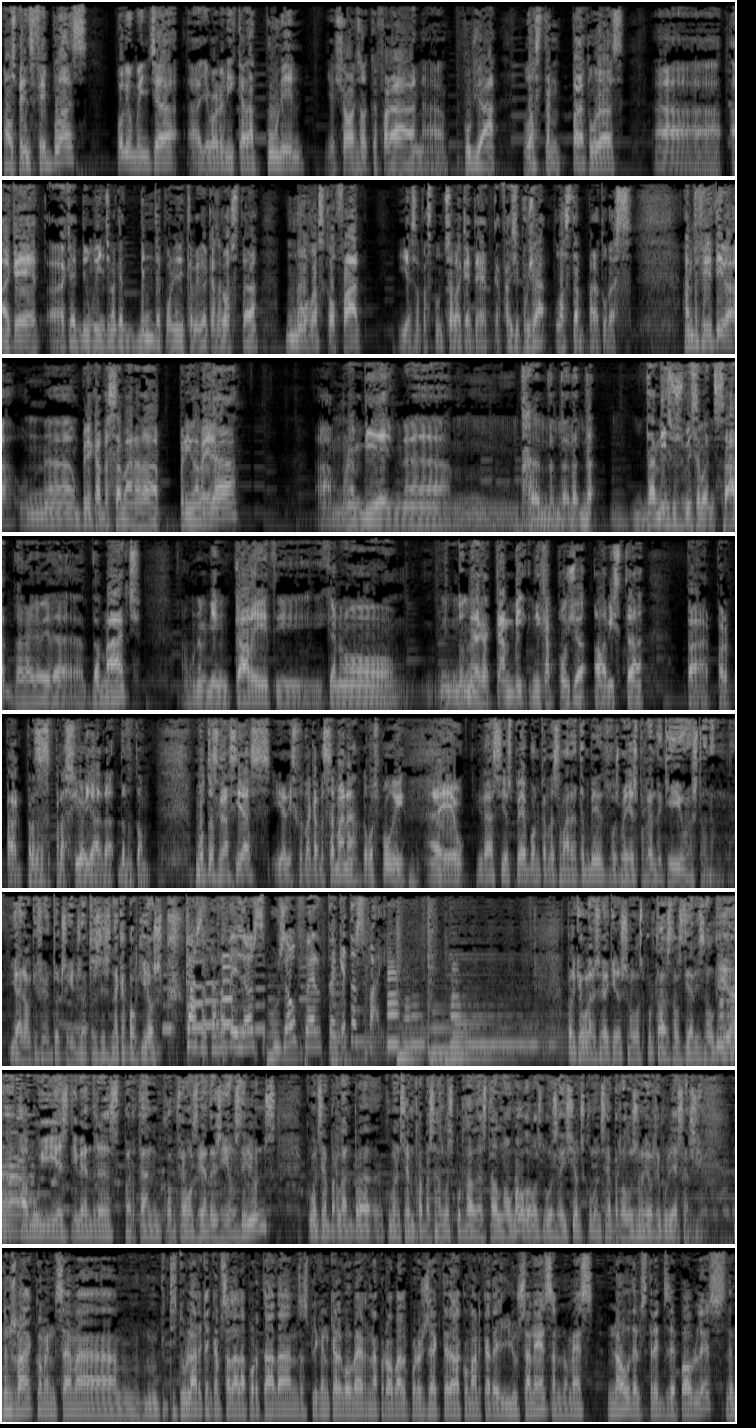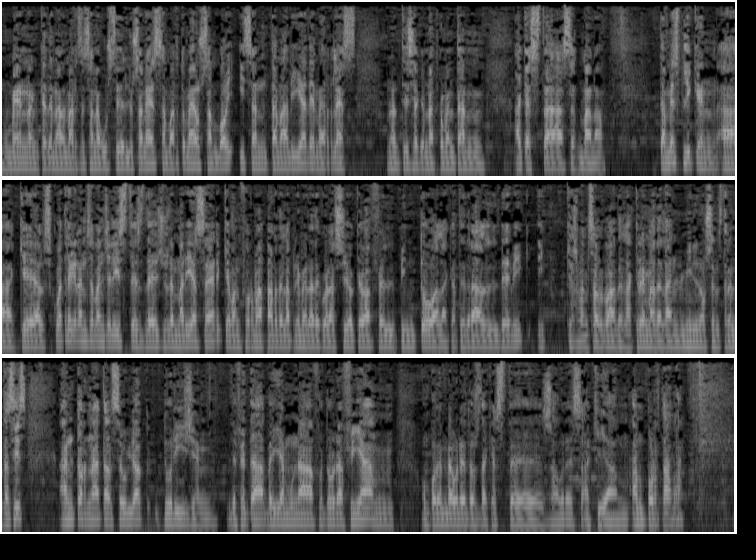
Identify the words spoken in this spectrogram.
Els vents febles, però diumenge eh, hi haurà una mica de ponent i això és el que farà eh, pujar les temperatures eh, aquest, aquest diumenge amb aquest vent de ponent que viu a Casa Nostra molt escalfat i és el responsable aquest, eh, que faci pujar les temperatures. En definitiva, un, uh, un primer cap de setmana de primavera, amb un ambient eh, de, de, de, de mesos més avançat, de gairebé de, de maig, amb un ambient càlid i, i que no, no, no hi ha cap canvi ni cap pluja a la vista per, per, per, per desesperació ja de, de tothom. Moltes gràcies i a disfrutar el cap de setmana, com es pugui. Adeu. Gràcies, Pep, bon cap de setmana també. De totes maneres, parlem d'aquí una estona. I ara el que fem tots aquí nosaltres és anar cap al quiosc. Casa Tarradellas us ha ofert aquest espai perquè volem saber quines són les portades dels diaris del dia. Avui és divendres, per tant, com fem els divendres i els dilluns, comencem parlant, comencem repassant les portades del 9-9 de les dues edicions. Comencem per la d'Osona i el Ripollès, Sergi. Doncs va, comencem amb titular que encapçala la portada. Ens expliquen que el govern aprova el projecte de la comarca del Lluçanès amb només 9 dels 13 pobles. De moment en queden al marge Sant Agustí del Lluçanès, Sant Bartomeu, Sant Boi i Santa Maria de Merlès una notícia que hem anat comentant aquesta setmana. També expliquen eh, que els quatre grans evangelistes de Josep Maria Ser, que van formar part de la primera decoració que va fer el pintor a la catedral de Vic i que es van salvar de la crema de l'any 1936, han tornat al seu lloc d'origen. De fet, eh, veiem una fotografia on podem veure dos d'aquestes obres aquí en, en portada.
